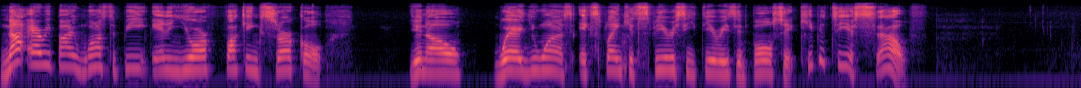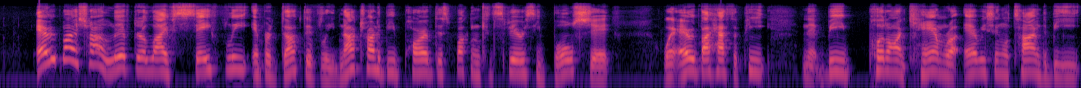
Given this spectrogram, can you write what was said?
Not everybody wants to be in your fucking circle, you know, where you want to explain conspiracy theories and bullshit. Keep it to yourself. Everybody's trying to live their life safely and productively, not trying to be part of this fucking conspiracy bullshit where everybody has to be, be put on camera every single time to be,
